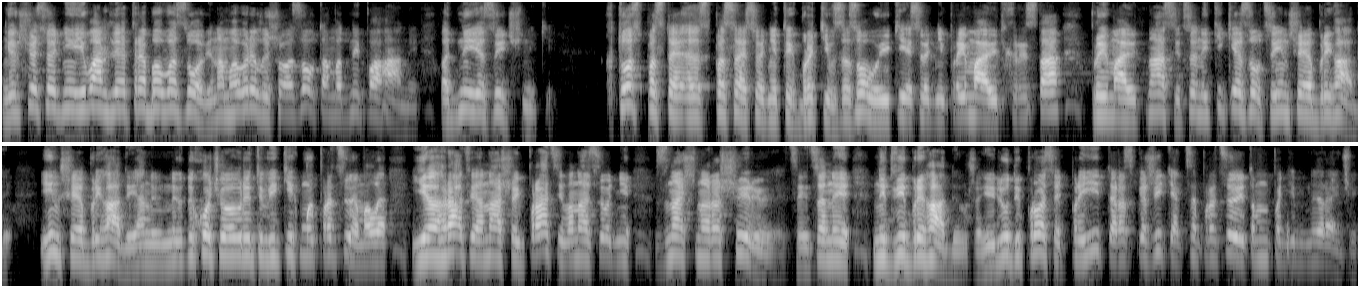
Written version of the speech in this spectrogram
якщо сьогодні Євангелія треба в Азові, нам говорили, що Азов там одні погані, одні язичники. Хто спасе, е, спасе сьогодні тих братів з Азову, які сьогодні приймають Христа, приймають нас? І це не тільки Азов, це інші бригади. Інші бригади. Я не, не, хочу говорити, в яких ми працюємо, але географія нашої праці вона сьогодні значно розширюється. І це не, не дві бригади вже. І люди просять, приїдьте, розкажіть, як це працює і тому подібні речі.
